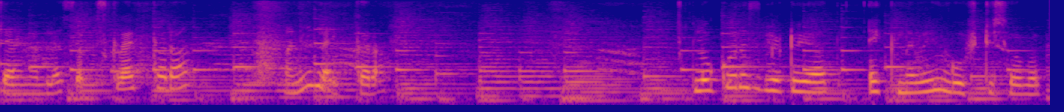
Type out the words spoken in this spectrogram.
चॅनलला सबस्क्राईब करा आणि लाईक करा. लवकरच भेटूयात एक नवीन गोष्टीसोबत.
